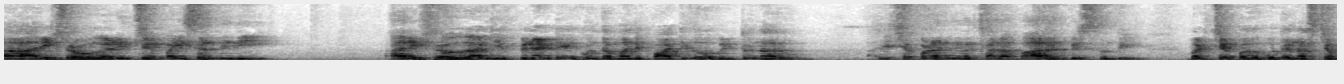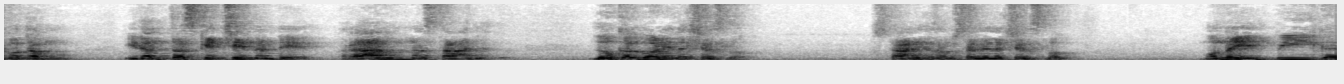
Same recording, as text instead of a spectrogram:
ఆ హరీష్ రావు గారు ఇచ్చే పైసలు తిని హరీష్ రావు గారు చెప్పినట్టే కొంతమంది పార్టీలో వింటున్నారు. అది చెప్పడానికి నాకు చాలా బాధ అనిపిస్తుంది. బట్ చెప్పకపోతే నష్టపోతాము. ఇదంతా స్కెచ్ ఏంటంటే రానున్న స్థాన లోకల్ బాడీ ఎలక్షన్స్లో స్థానిక సంస్థల ఎలక్షన్స్లో మొన్న ఎంపీగా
